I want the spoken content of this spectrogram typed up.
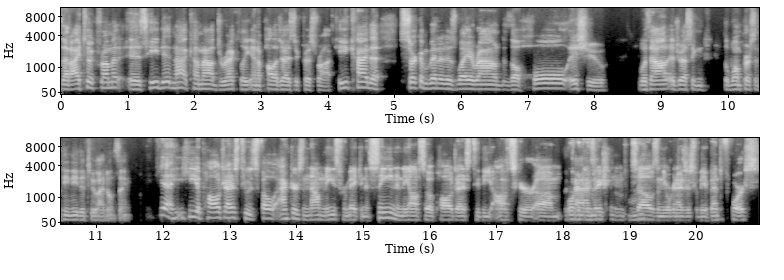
that I took from it is he did not come out directly and apologize to Chris Rock. He kind of circumvented his way around the whole issue without addressing the one person he needed to, I don't think. Yeah, he, he apologized to his fellow actors and nominees for making a scene, and he also apologized to the Oscar um, organization mm-hmm. themselves and the organizers for the event, of course.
